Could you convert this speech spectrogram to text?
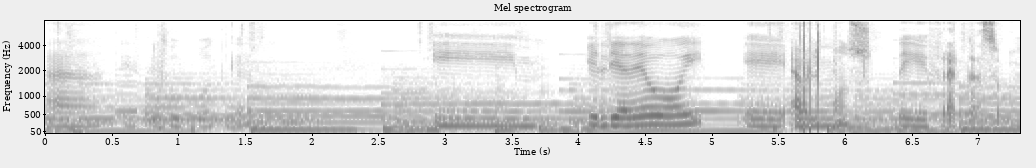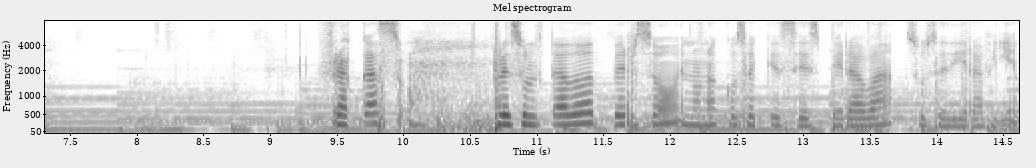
a este su podcast. Y el día de hoy eh, hablemos de fracaso. Fracaso. Resultado adverso en una cosa que se esperaba sucediera bien.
